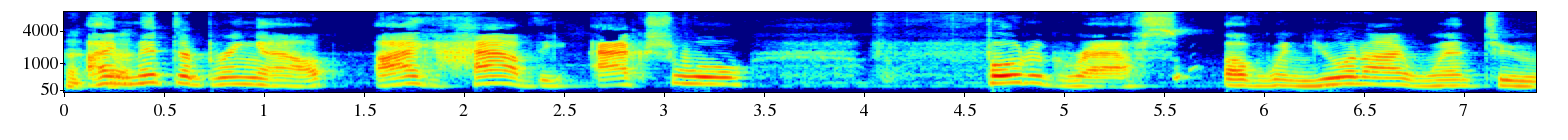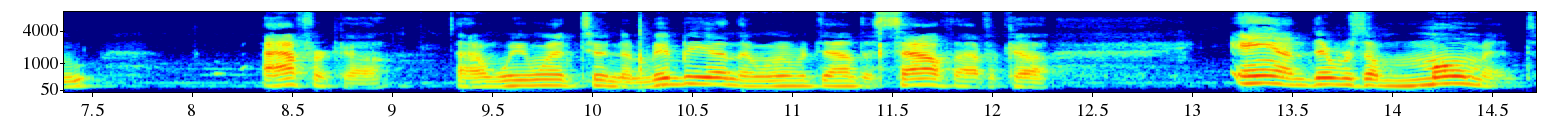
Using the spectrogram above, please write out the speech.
I meant to bring out. I have the actual photographs of when you and I went to Africa, and we went to Namibia, and then we went down to South Africa, and there was a moment.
